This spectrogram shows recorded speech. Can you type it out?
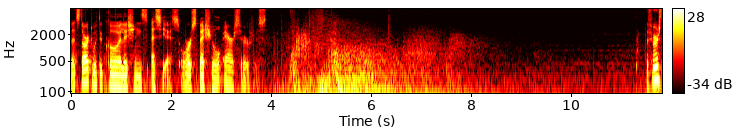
Let's start with the Coalition's SES, or Special Air Service. The first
